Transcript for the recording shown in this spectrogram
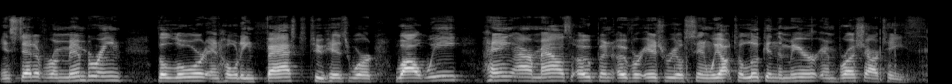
Instead of remembering the Lord and holding fast to His word, while we hang our mouths open over Israel's sin, we ought to look in the mirror and brush our teeth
